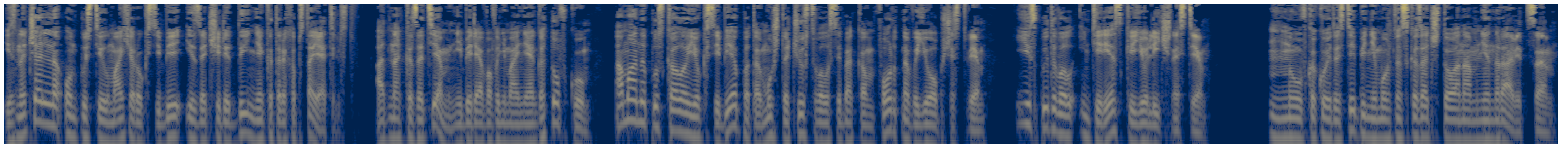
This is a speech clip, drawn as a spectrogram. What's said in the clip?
Изначально он пустил Махеру к себе из-за череды некоторых обстоятельств. Однако затем, не беря во внимание готовку, Амана пускал ее к себе, потому что чувствовал себя комфортно в ее обществе и испытывал интерес к ее личности. Ну, в какой-то степени можно сказать, что она мне нравится.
